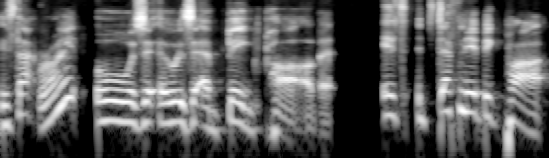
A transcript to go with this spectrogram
Is that right? Or was it, was it a big part of it? It's, it's definitely a big part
